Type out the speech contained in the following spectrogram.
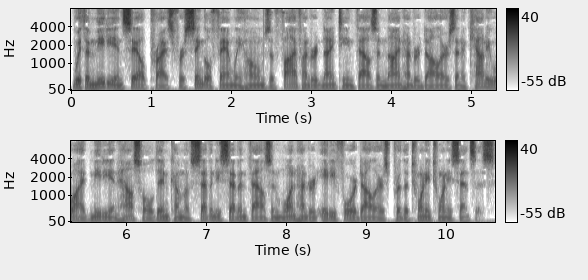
With a median sale price for single family homes of $519,900 and a countywide median household income of $77,184 per the 2020 census,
